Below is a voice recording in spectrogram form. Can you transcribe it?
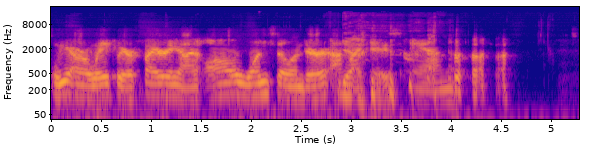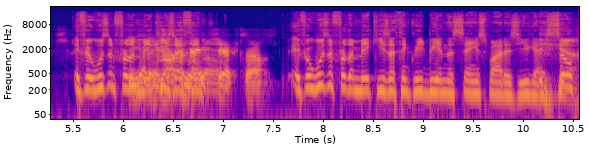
we are awake. We are firing on all one cylinder on Yeah. my case, and If it wasn't for the we Mickeys, I think night shift. So if it wasn't for the Mickeys, I think we'd be in the same spot as you guys. So Yeah.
